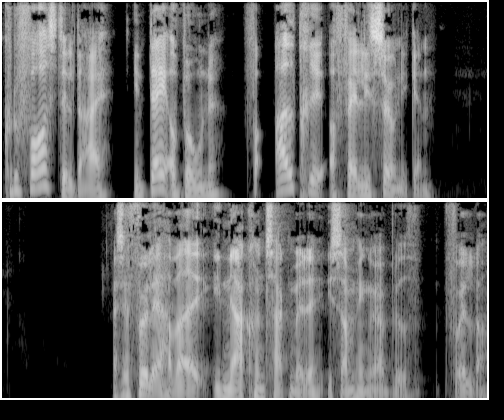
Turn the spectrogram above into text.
Kunne du forestille dig en dag at vågne, for aldrig at falde i søvn igen? Altså, jeg føler, at jeg har været i nærkontakt med det i sammenhæng med, at jeg er blevet forældre.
